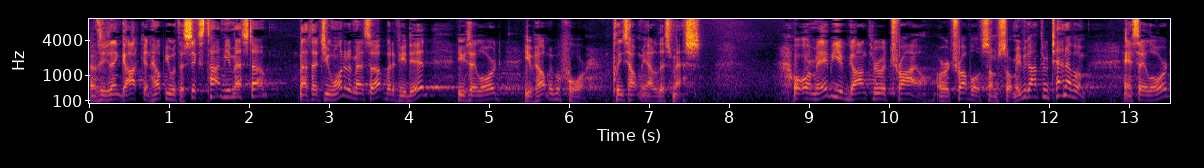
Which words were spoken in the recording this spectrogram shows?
And so you think God can help you with the sixth time you messed up? Not that you wanted to mess up, but if you did, you say, Lord, you've helped me before. Please help me out of this mess. Or, maybe you've gone through a trial or a trouble of some sort. Maybe you've gone through ten of them. And say, Lord,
